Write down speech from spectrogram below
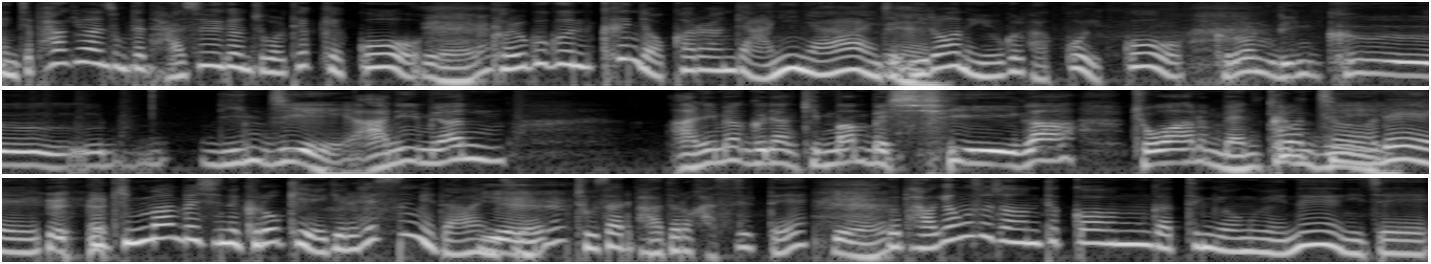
이제 파기환송된 다수 의견 쪽을 택했고 예. 결국은 큰 역할을 한 게 아니냐 이제 예. 이런 의혹을 받고 있고 그런 링크인지 아니면 아니면 그냥 김만배 씨가 좋아하는 멘토인지. 그렇죠. 네. 그 김만배 씨는 그렇게 얘기를 했습니다. 이제 예. 조사를 받으러 갔을 때. 예. 그 박영수 전 특검 같은 경우에는 이제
